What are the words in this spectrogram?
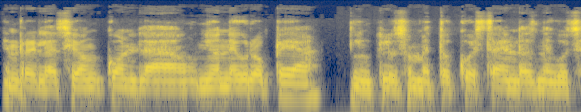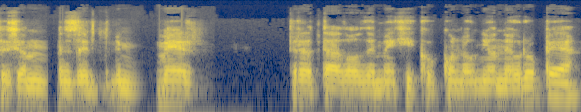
en relación con la Unión Europea, Incluso me tocó estar en las negociaciones del primer tratado de México con la Unión Europea,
